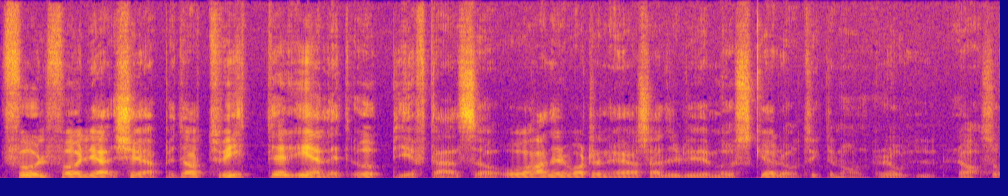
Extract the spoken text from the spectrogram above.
fullfölja köpet av Twitter enligt uppgift alltså. Och hade det varit en ö så hade det blivit muskö då tyckte någon. Ja, så.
